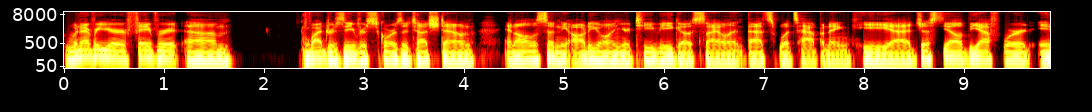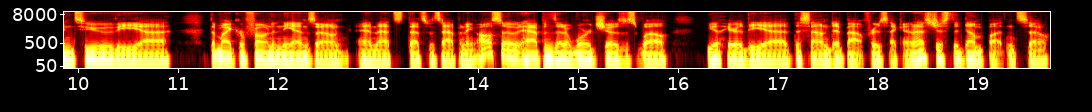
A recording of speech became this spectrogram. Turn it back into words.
whenever your favorite um wide receiver scores a touchdown and all of a sudden the audio on your tv goes silent that's what's happening. He uh, just yelled the f word into the uh the microphone in the end zone and that's that's what's happening. Also it happens at award shows as well. You'll hear the uh the sound dip out for a second that's just the dump button. So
